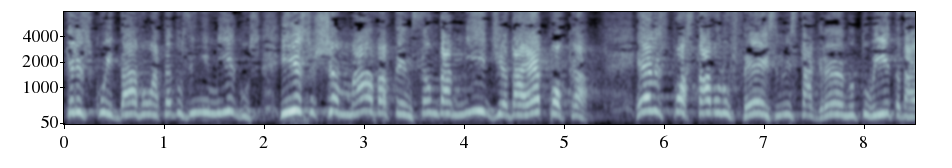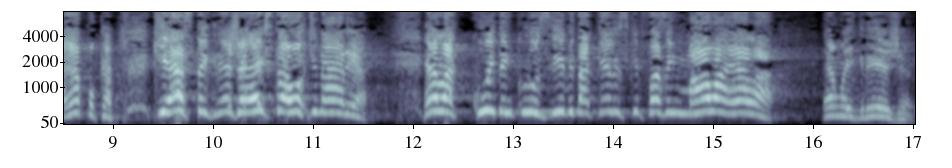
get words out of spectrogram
que eles cuidavam até dos inimigos. E isso chamava a atenção da mídia da época. Eles postavam no Face, no Instagram, no Twitter da época que esta igreja é extraordinária. Ela cuida inclusive daqueles que fazem mal a ela. É uma igreja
